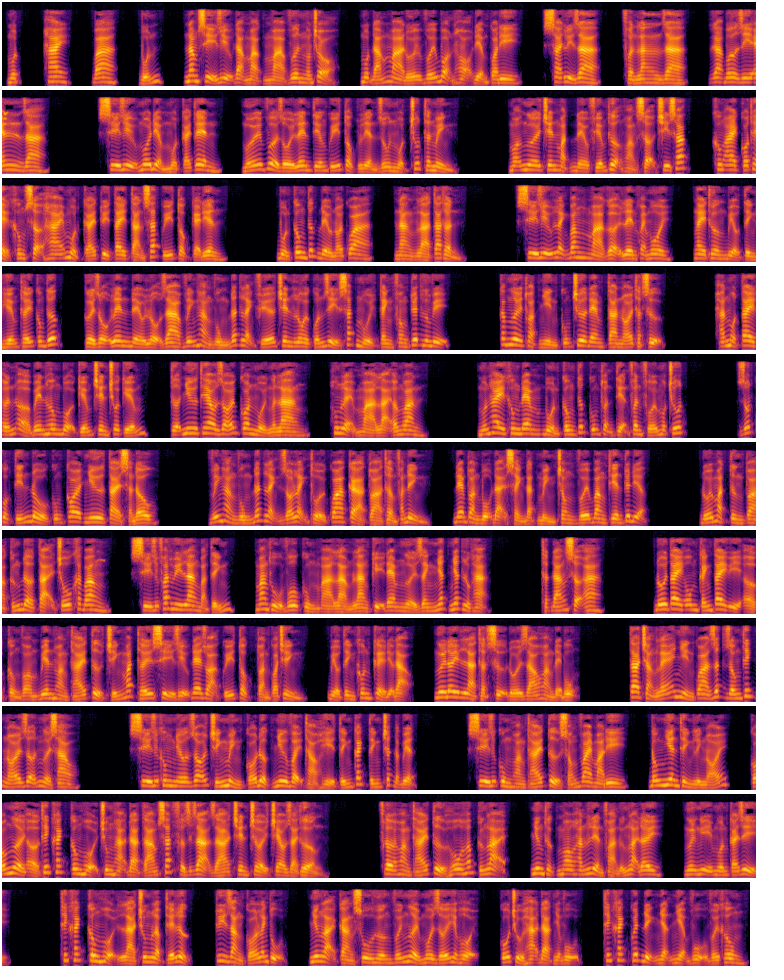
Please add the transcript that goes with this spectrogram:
Một, hai, ba, bốn, năm sĩ dịu đạm mạc mà vươn ngón trỏ, một đám mà đối với bọn họ điểm qua đi, sai lì ra, phần lang ra, Gaberzien ra. Sĩ dịu mỗi điểm một cái tên, mới vừa rồi lên tiếng quý tộc liền run một chút thân mình. Mọi người trên mặt đều phiếm thượng hoảng sợ chi sắc, không ai có thể không sợ hãi một cái tùy tay tàn sát quý tộc kẻ điên. Bổn công tức đều nói qua, nàng là ta thần. Xì dịu lạnh băng mà gợi lên khoẻ môi, ngày thường biểu tình hiếm thấy công tước, cười rộ lên đều lộ ra vĩnh hằng vùng đất lạnh phía trên lôi cuốn dỉ sắt mùi tanh phong tuyết hương vị. Các ngươi thoạt nhìn cũng chưa đem ta nói thật sự. Hắn một tay ấn ở bên hông bội kiếm trên chuôi kiếm, tựa như theo dõi con ngồi ngân lang, hung lệ mà lại âm oan. Muốn hay không đem bổn công tức cũng thuận tiện phân phối một chút. Rốt cuộc tín đồ cũng coi như tài sản đâu. Vĩnh hằng vùng đất lạnh gió lạnh thổi qua cả tòa thẩm phán đỉnh, đem toàn bộ đại sảnh đặt mình trong với băng thiên tuyết địa. Đối mặt từng tòa cứng đờ tại chỗ khắc băng, xì dư phát huy lang bản tính, mang thủ vô cùng mà làm lang kỵ đem người danh nhất nhất lục hạ. Thật đáng sợ a. Đôi tay ôm cánh tay ủy ở cổng vòm biên hoàng thái tử chính mắt thấy xì dịu đe dọa quý tộc toàn quá trình, biểu tình khôn kể địa đạo, ngươi đây là thật sự đối giáo hoàng đệ bụng. Ta chẳng lẽ nhìn qua rất giống thích nói giỡn người sao? Si không nhớ rõ chính mình có được như vậy thảo hỉ tính cách tính chất đặc biệt. Si cùng Hoàng Thái tử sóng vai mà đi, đông nhiên thình lình nói, có người ở thích khách công hội trung hạ đạt ám sát phật dạ giá trên trời treo giải thưởng. Phờ Hoàng Thái tử hô hấp cứng lại, nhưng thực mau hắn liền phản ứng lại đây, người nghĩ muốn cái gì? Thích khách công hội là trung lập thế lực, tuy rằng có lãnh tụ, nhưng lại càng xu hướng với người môi giới hiệp hội, cố chủ hạ đạt nhiệm vụ, thích khách quyết định nhận nhiệm vụ với không.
